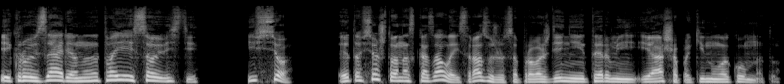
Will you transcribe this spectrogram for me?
и кровь Зариона на твоей совести. И все. Это все, что она сказала, и сразу же в сопровождении Термии и Аша покинула комнату.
